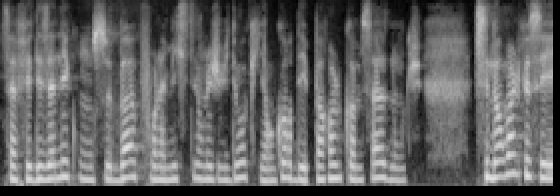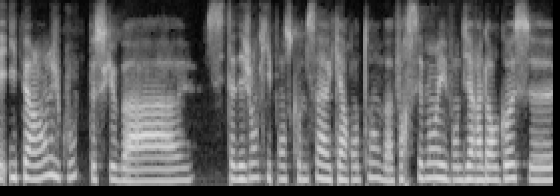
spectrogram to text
ça fait des années qu'on se bat pour la mixité dans les jeux vidéo, qu'il y a encore des paroles comme ça, donc c'est normal que c'est hyper lent du coup, parce que bah si t'as des gens qui pensent comme ça à 40 ans, bah forcément ils vont dire à leurs gosses euh,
